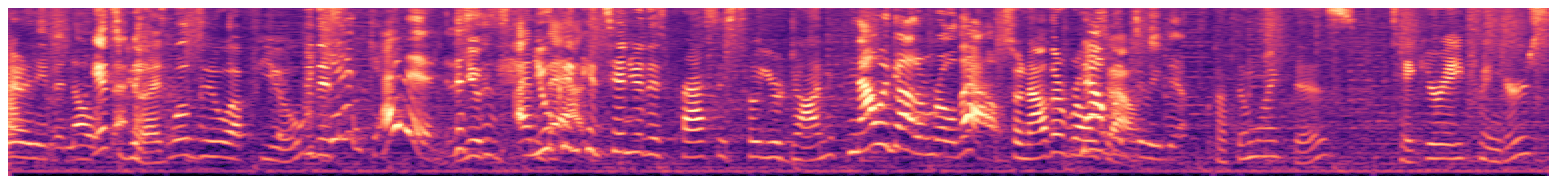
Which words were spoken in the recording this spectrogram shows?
I don't even know. It's good. We'll do a few. I can't get it. This you is, I'm you bad. can continue this process till you're done. Now we got them rolled out. So now they're rolled out. Now what do we do? Cut them like this. Take your eight fingers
